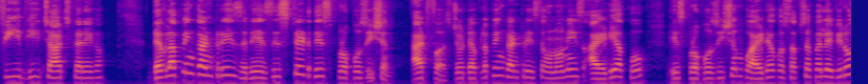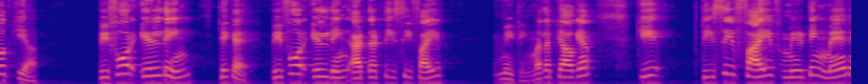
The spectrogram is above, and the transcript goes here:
फ़ी भी चार्ज करेगा। Developing countries resisted this proposition at first जो डेवलपिंग कंट्रीज़ थे, उन्होंने इस आइडिया को, इस प्रोपोजिशन को आइडिया को सबसे पहले विरोध किया। बिफोर इल्डिंग ठीक है before yielding at the TC five meeting मतलब क्या हो गया? कि टीसी फाइव मीटिंग में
